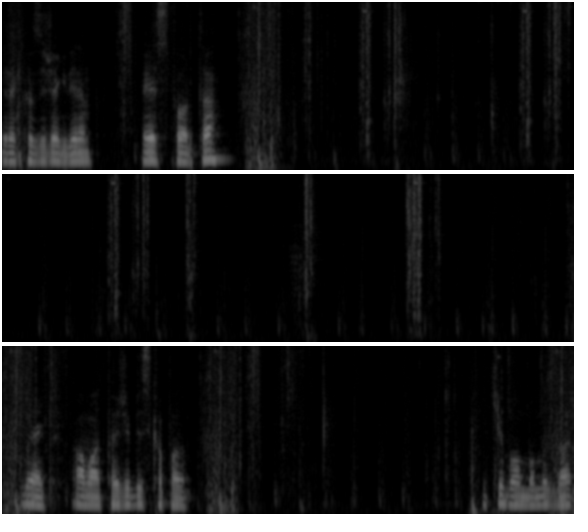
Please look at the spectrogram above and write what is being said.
Direkt hızlıca gidelim e-sporta. Direkt avantajı biz kapalım. İki bombamız var.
